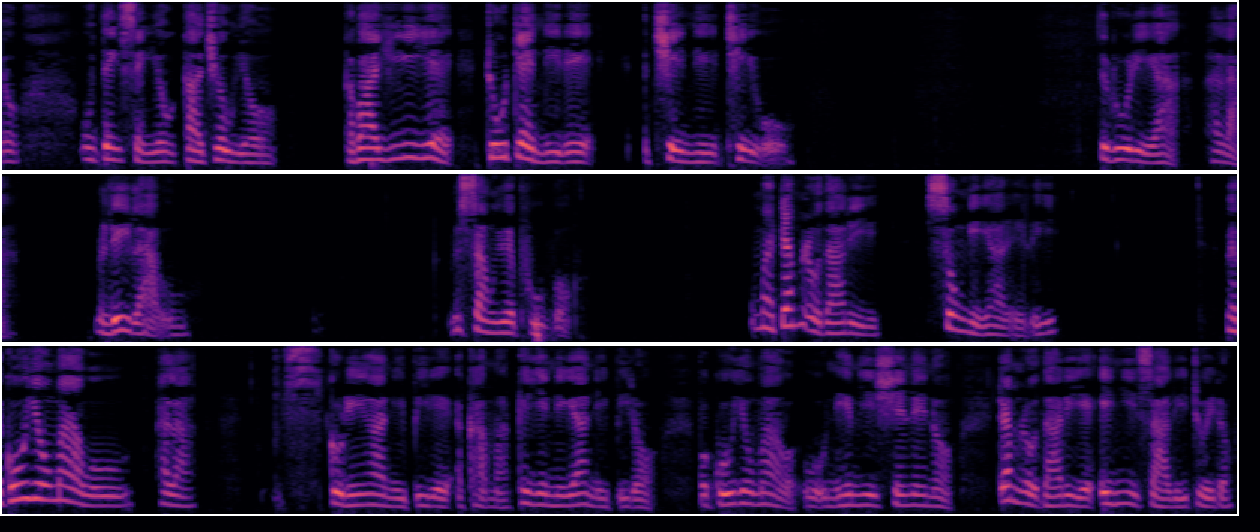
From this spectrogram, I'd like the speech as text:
ယောဦးသိမ့်စိန်ယောကာချုပ်ယောကဘာကြီးရဲ့တိုးတက်နေတဲ့အခြေအနေအထိကိုသူတို့တွေက ဟလာမလေ့လာဘူးမဆောင်ရွက်ဘူးပေါ့ဥမာတက်မလို့သားတွေစုံနေရတယ်လေဘကိုးယုံမကိုဟလာကိုရင်းကနေပြီးတဲ့အခါမှာကရင်နေကနေပြီးတော့ဘကိုးယုံမကိုဟိုနေမြေရှင်းလင်းတော့တက်မလို့သားတွေရဲ့အင်ကြီးစာလေးတွေ့တော့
